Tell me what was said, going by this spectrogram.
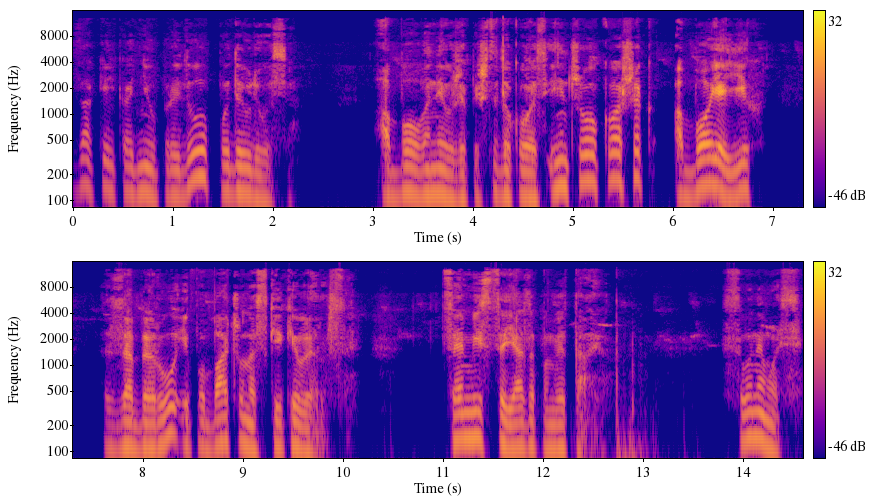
За кілька днів прийду, подивлюся. Або вони вже пішли до когось іншого кошик, або я їх заберу і побачу, наскільки виросли. Це місце я запам'ятаю. Сунемось.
